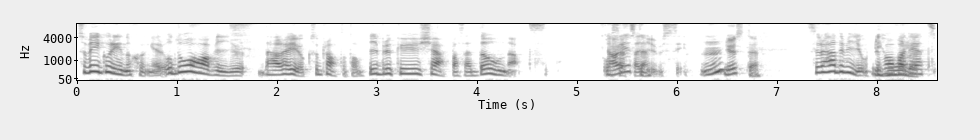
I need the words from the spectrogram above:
så vi går in och sjunger och då har vi ju, det här har jag ju också pratat om, vi brukar ju köpa så här donuts och Ja, sätta ljus i. Mm. Just det. Så det hade vi gjort. Det I var bara det hålet. att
